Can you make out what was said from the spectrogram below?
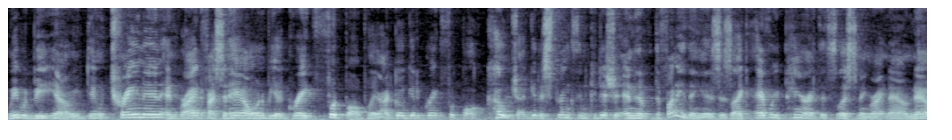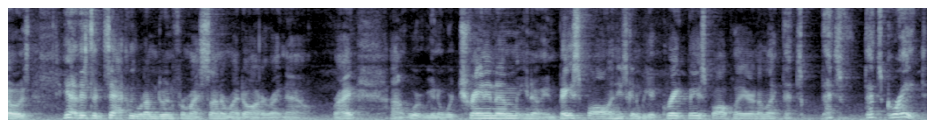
we would be, you know, doing training and right. If I said, "Hey, I want to be a great football player," I'd go get a great football coach. I'd get a strength and condition. And the, the funny thing is, is like every parent that's listening right now knows, yeah, that's exactly what I'm doing for my son or my daughter right now, right? Uh, we're you know we're training him, you know, in baseball, and he's going to be a great baseball player. And I'm like, that's that's that's great,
